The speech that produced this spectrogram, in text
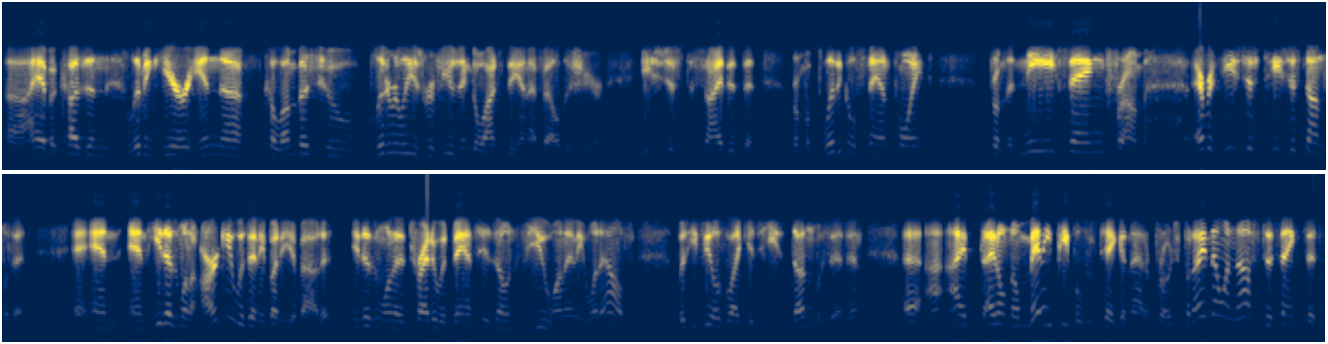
Uh, I have a cousin living here in uh, Columbus who literally is refusing to watch the NFL this year. He's just decided that from a political standpoint, from the knee thing, from every, he's just he's just done with it. And and he doesn't want to argue with anybody about it. He doesn't want to try to advance his own view on anyone else. But he feels like it's he's done with it. And uh, I I don't know many people who've taken that approach, but I know enough to think that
